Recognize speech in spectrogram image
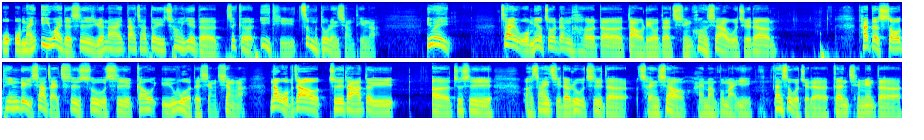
我我蛮意外的是，原来大家对于创业的这个议题这么多人想听啊！因为在我没有做任何的导流的情况下，我觉得它的收听率、下载次数是高于我的想象了。那我不知道，就是大家对于呃，就是呃上一集的录制的成效还满不满意？但是我觉得跟前面的。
